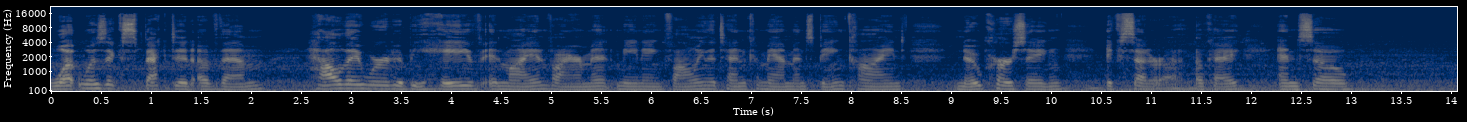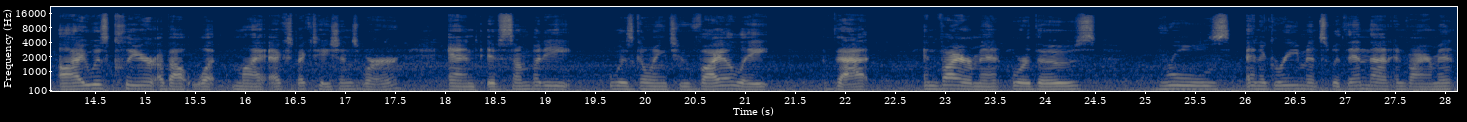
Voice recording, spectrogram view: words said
what was expected of them, how they were to behave in my environment, meaning following the Ten Commandments, being kind, no cursing, etc. Okay? And so I was clear about what my expectations were. And if somebody was going to violate that environment or those rules and agreements within that environment,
